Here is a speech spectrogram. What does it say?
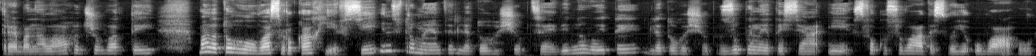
треба налагоджувати. Мало того, у вас в руках є всі інструменти для того, щоб це відновити, для того, щоб зупинитися і сфокусувати свою увагу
